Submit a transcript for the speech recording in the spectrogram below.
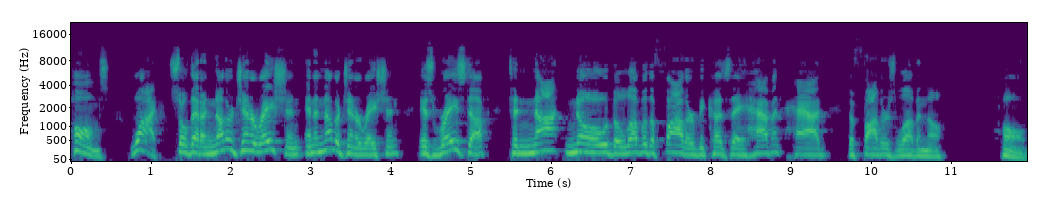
homes. Why? So that another generation and another generation is raised up to not know the love of the Father because they haven't had the Father's love in the home.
